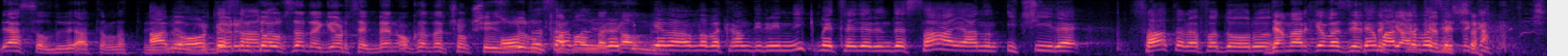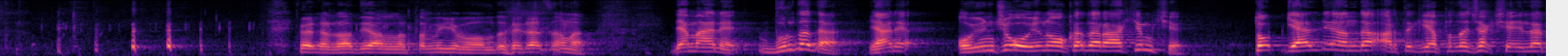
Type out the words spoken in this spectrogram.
Nasıldı bir hatırlat. Abi orta Görüntü sahada- olsa da görsek ben o kadar çok şey izliyorum Orta kafamda rakip kalmıyor. yer alanına bakan dilimin ilk metrelerinde sağ ayağının içiyle sağ tarafa doğru Demarke vaziyetteki demarke arkadaşlar. vaziyetteki arkadaşlar. Böyle radyo anlatımı gibi oldu biraz ama. Yani burada da yani oyuncu oyuna o kadar hakim ki top geldiği anda artık yapılacak şeyler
